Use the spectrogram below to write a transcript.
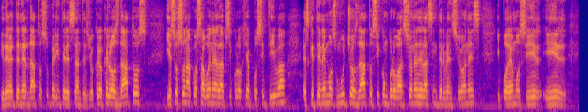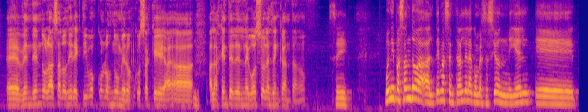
y, debe tener datos súper interesantes. Yo creo que los datos, y eso es una cosa buena de la psicología positiva, es que tenemos muchos datos y comprobaciones de las intervenciones y podemos ir, ir eh, vendiéndolas a los directivos con los números, cosas que a, a la gente del negocio les encanta, ¿no? Sí. Bueno, y pasando al tema central de la conversación, Miguel, eh,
